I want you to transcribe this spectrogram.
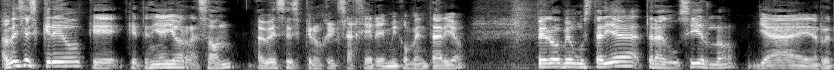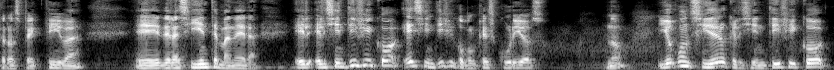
A veces creo que, que tenía yo razón, a veces creo que exageré mi comentario, pero me gustaría traducirlo ya en retrospectiva eh, de la siguiente manera. El, el científico es científico porque es curioso, ¿no? Yo considero que el científico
